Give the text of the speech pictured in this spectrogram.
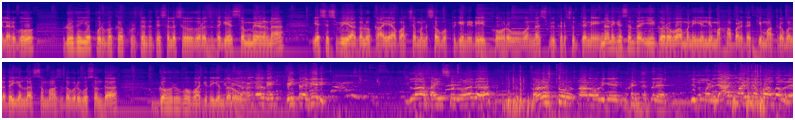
ಎಲ್ಲರಿಗೂ ಹೃದಯಪೂರ್ವಕ ಕೃತಜ್ಞತೆ ಸಲ್ಲಿಸುವುದರ ಜೊತೆಗೆ ಸಮ್ಮೇಳನ ಯಶಸ್ವಿಯಾಗಲು ಕಾಯ ವಾಚ ಮನಸ್ಸ ಒಪ್ಪಿಗೆ ನೀಡಿ ಗೌರವವನ್ನು ಸ್ವೀಕರಿಸುತ್ತೇನೆ. ನನಗೆ ಸಂದ ಈ ಗೌರವ ಮನೆಯಲ್ಲಿ ಮಹಾಬಳಗಕ್ಕೆ ಮಾತ್ರವಲ್ಲದೆ ಎಲ್ಲ ಸಮಾಜದವರಿಗೂ ಸಂದ ಗೌರವವಾಗಿದೆ ಎಂದರು. ಬಹಳಷ್ಟು ನಾನು ಅವರಿಗೆ ಮಾಡಿದೆ ಯಾಕೆ ಮಾಡಿದೆಪ್ಪ ಅಂತಂದ್ರೆ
